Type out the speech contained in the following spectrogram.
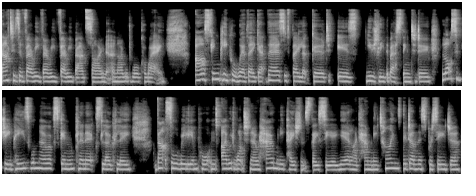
That is a very, very, very bad sign, and I would walk away. Asking people where they get theirs, if they look good, is usually the best thing to do. Lots of GPs will know of skin clinics locally. That's all really important. I would want to know how many patients they see a year, like how many times they've done this procedure,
